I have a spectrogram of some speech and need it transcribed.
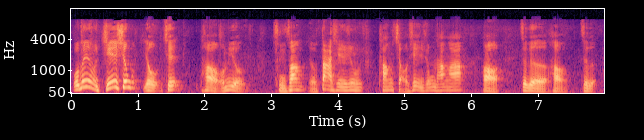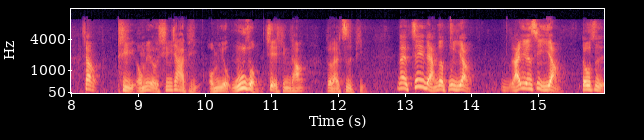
我们有结胸，有结好，我们有处方，有大陷胸汤、小陷胸汤啊，好，这个好，这个像脾，我们有心下脾，我们有五种泻心汤都来治脾。那这两个不一样，来源是一样，都是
